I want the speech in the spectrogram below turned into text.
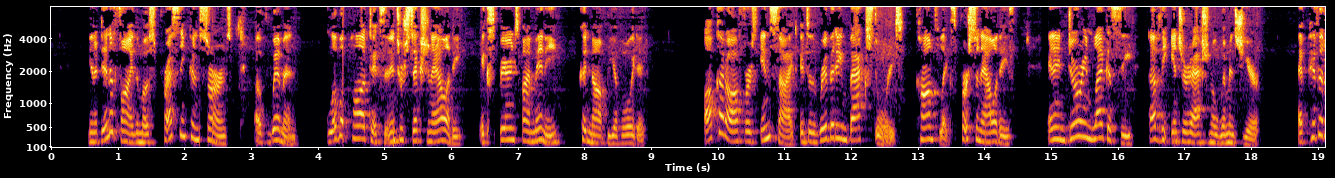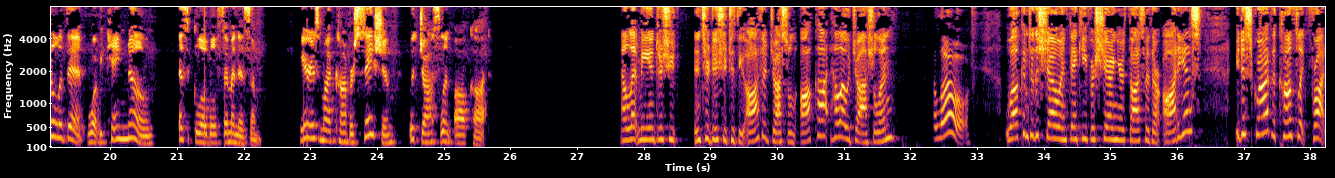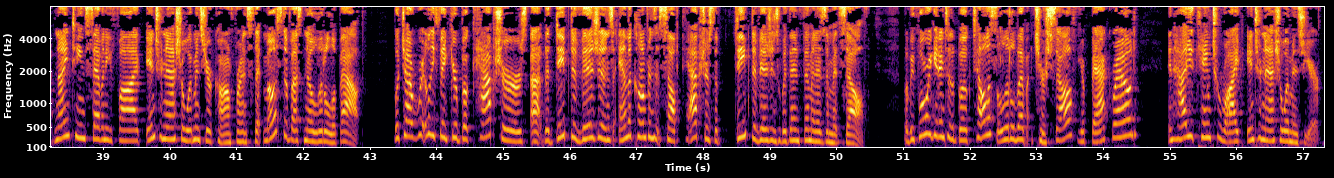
In identifying the most pressing concerns of women, global politics and intersectionality experienced by many could not be avoided. Olcott offers insight into the riveting backstories, conflicts, personalities, and enduring legacy of the International Women's Year, a pivotal event for what became known as global feminism. Here is my conversation with Jocelyn Olcott. Now let me introduce you, introduce you to the author, Jocelyn Olcott. Hello, Jocelyn. Hello. Welcome to the show and thank you for sharing your thoughts with our audience. You describe the conflict fraught 1975 International Women's Year Conference that most of us know little about, which I really think your book captures uh, the deep divisions and the conference itself captures the deep divisions within feminism itself. But before we get into the book, tell us a little bit about yourself, your background, and how you came to write International Women's Year.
